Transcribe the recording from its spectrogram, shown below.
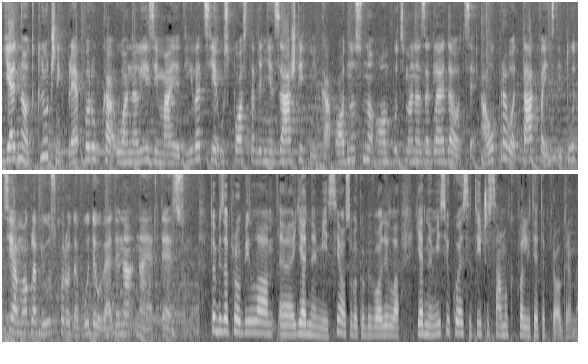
Jedna od ključnih preporuka u analizi Maje Divac je uspostavljanje zaštitnika, odnosno ombudsmana za gledaoce, a upravo takva institucija mogla bi uskoro da bude uvedena na RTS-u. To bi zapravo bila e, jedna emisija, osoba koja bi vodila jednu emisiju koja se tiče samog kvaliteta programa.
